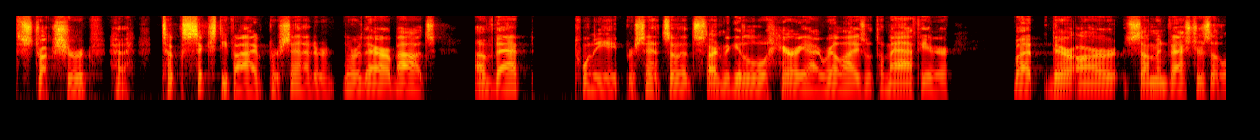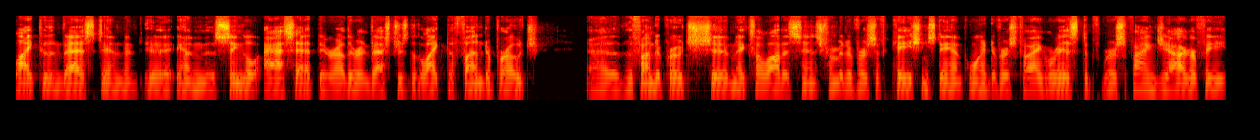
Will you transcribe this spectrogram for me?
structure took 65% or, or thereabouts of that 28%. So it's starting to get a little hairy, I realize, with the math here. But there are some investors that like to invest in uh, in the single asset. There are other investors that like the fund approach. Uh, the fund approach uh, makes a lot of sense from a diversification standpoint, diversifying risk, diversifying geography,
